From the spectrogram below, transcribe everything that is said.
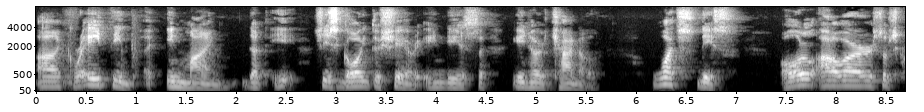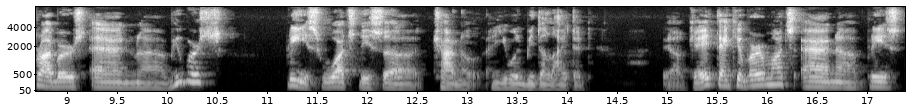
uh, creative in mind that he, she's going to share in this in her channel. Watch this. All our subscribers and uh, viewers, please watch this uh, channel and you will be delighted. Okay, thank you very much and uh, please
